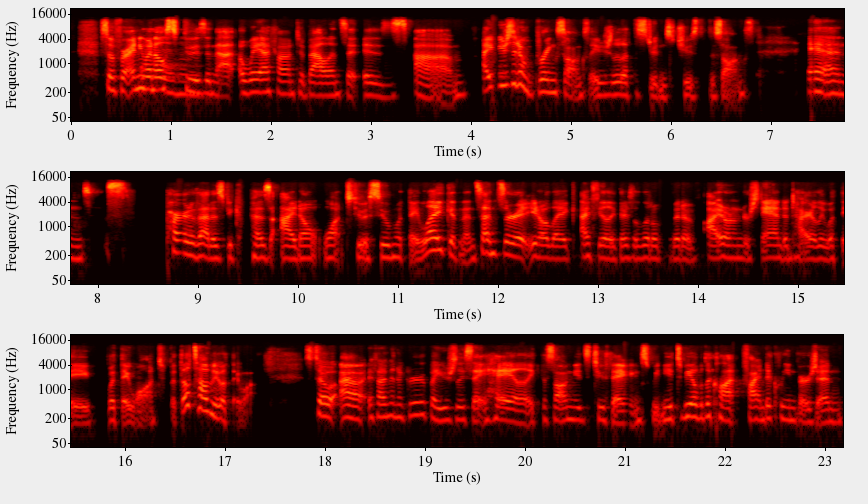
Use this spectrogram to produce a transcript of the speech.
so for anyone else who is in that, a way I found to balance it is um, I usually don't bring songs. I usually let the students choose the songs. And part of that is because I don't want to assume what they like and then censor it. You know, like I feel like there's a little bit of I don't understand entirely what they what they want, but they'll tell me what they want. So uh, if I'm in a group, I usually say, "Hey, like the song needs two things. We need to be able to cl- find a clean version,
